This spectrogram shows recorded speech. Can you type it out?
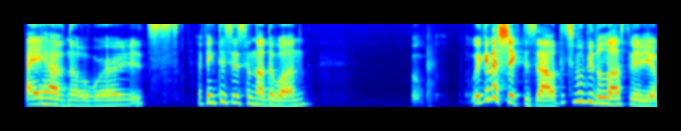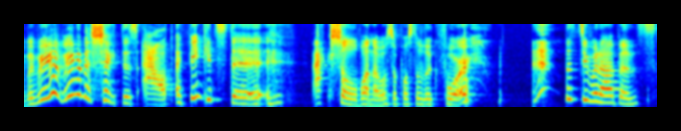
I have no words. I think this is another one. We're gonna check this out. This will be the last video, but we're, we're gonna check this out. I think it's the actual one I was supposed to look for. Let's see what happens.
